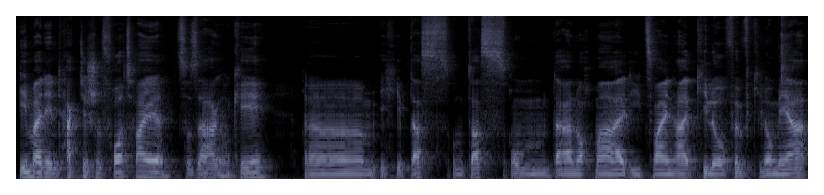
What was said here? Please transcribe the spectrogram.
immer den taktischen Vorteil zu sagen, okay, ähm, ich gebe das und das, um da nochmal die zweieinhalb Kilo, fünf Kilo mehr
